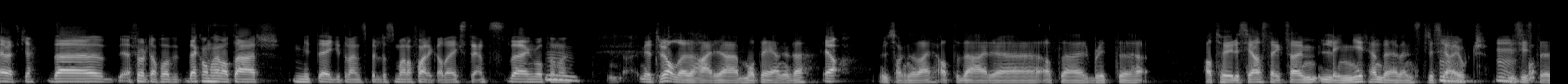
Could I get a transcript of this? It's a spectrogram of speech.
jeg vet ikke. Det, jeg følte at det kan hende at det er mitt eget verdensbilde som har farga det ekstremt. Det kan godt hende. Mm. Men jeg tror alle her er på måte enig i det Ja. utsagnet der. At det er, eh, at det er blitt eh, At høyresida har strekt seg lenger enn det venstresida har Mm. gjort Mm. de siste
